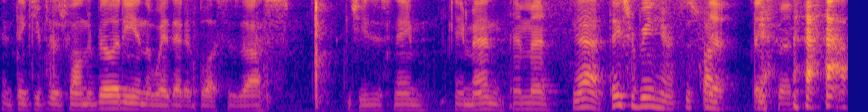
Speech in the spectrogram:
And thank you for his vulnerability and the way that it blesses us. In Jesus' name, Amen. Amen. Yeah, thanks for being here. This was fun. Yeah, thanks, man. Are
